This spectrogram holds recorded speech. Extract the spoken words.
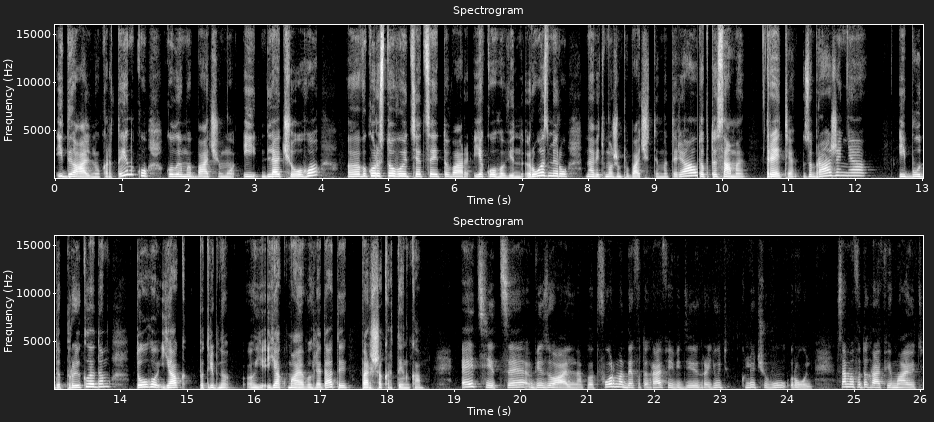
ідеальну картинку, коли ми бачимо і для чого. Використовується цей товар, якого він розміру, навіть можемо побачити матеріал. Тобто саме третє зображення і буде прикладом того, як потрібно, е, як має виглядати перша картинка. Еці – це візуальна платформа, де фотографії відіграють ключову роль. Саме фотографії мають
